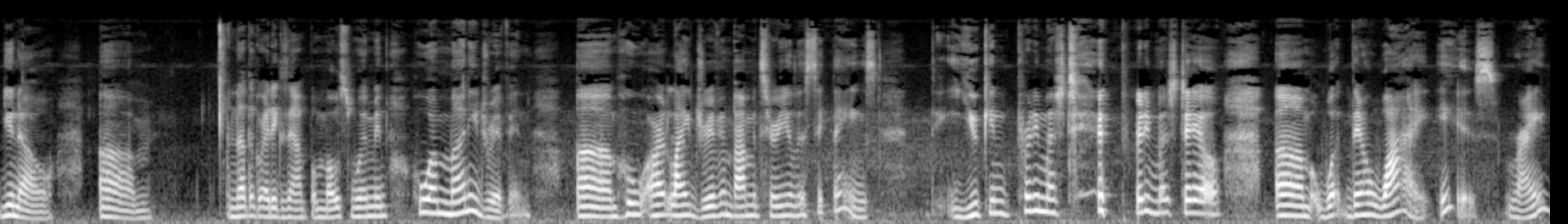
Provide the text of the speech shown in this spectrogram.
You know, um, another great example most women who are money driven, um, who are like driven by materialistic things. You can pretty much pretty much tell um, what their why is, right?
